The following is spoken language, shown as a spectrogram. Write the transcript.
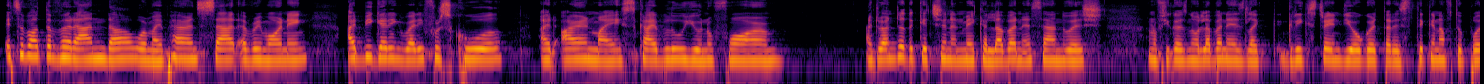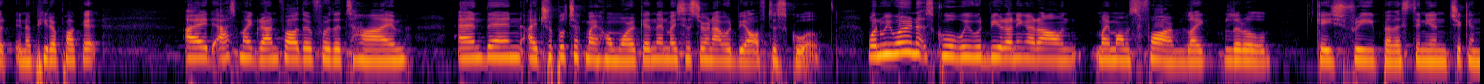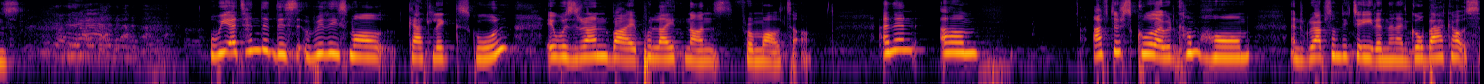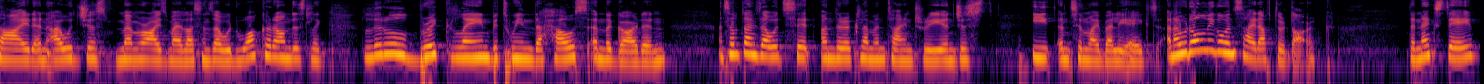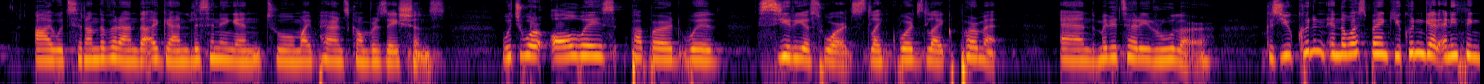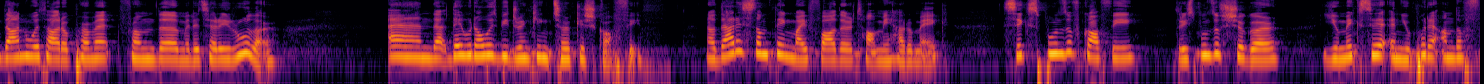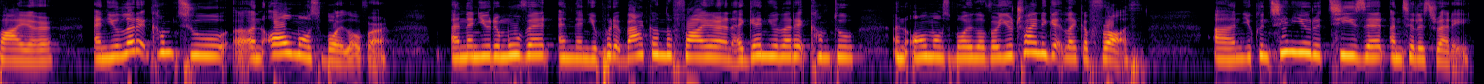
It's about the veranda where my parents sat every morning. I'd be getting ready for school. I'd iron my sky blue uniform. I'd run to the kitchen and make a labneh sandwich. I don't know if you guys know labneh is like Greek strained yogurt that is thick enough to put in a pita pocket. I'd ask my grandfather for the time. And then I triple check my homework, and then my sister and I would be off to school. When we weren't at school, we would be running around my mom's farm like little cage free Palestinian chickens. We attended this really small Catholic school. It was run by polite nuns from Malta. And then um, after school, I would come home and grab something to eat and then I'd go back outside and I would just memorize my lessons. I would walk around this like little brick lane between the house and the garden. And sometimes I would sit under a clementine tree and just eat until my belly ached. And I would only go inside after dark. The next day, I would sit on the veranda again, listening in to my parents' conversations, which were always peppered with serious words, like words like permit and military ruler because you couldn't in the West Bank you couldn't get anything done without a permit from the military ruler, and they would always be drinking Turkish coffee. Now that is something my father taught me how to make: six spoons of coffee, three spoons of sugar. You mix it and you put it on the fire, and you let it come to an almost boil over. And then you remove it, and then you put it back on the fire, and again you let it come to an almost boil over. You're trying to get like a froth and you continue to tease it until it's ready.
